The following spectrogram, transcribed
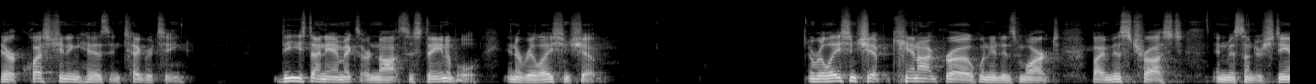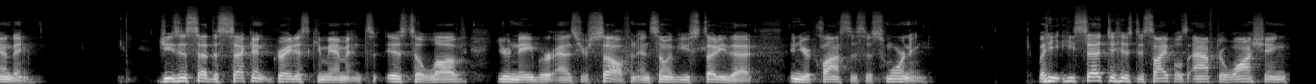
They are questioning his integrity. These dynamics are not sustainable in a relationship. A relationship cannot grow when it is marked by mistrust and misunderstanding. Jesus said the second greatest commandment is to love your neighbor as yourself. And, and some of you study that in your classes this morning. But he, he said to his disciples after washing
